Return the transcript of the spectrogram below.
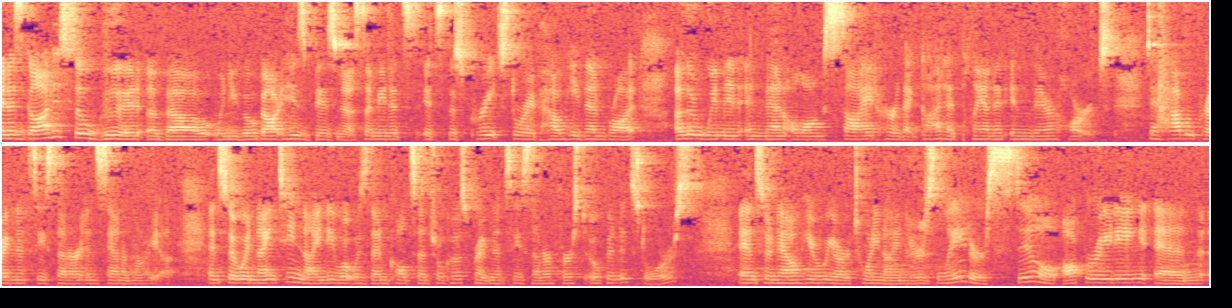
And as God is so good about when you go about his business, I mean, it's, it's this great story of how he then brought other women and men alongside her that God had planted in their hearts to have a pregnancy center in Santa Maria. And so in 1990, what was then called Central Coast Pregnancy Center first opened its doors. And so now here we are 29 years later, still operating and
